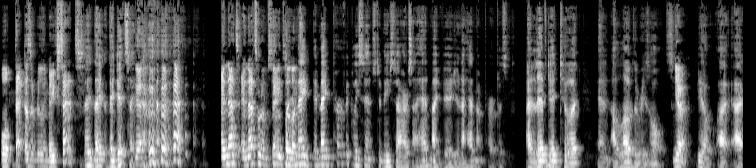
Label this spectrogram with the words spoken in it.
"Well, that doesn't really make sense." they, they, they did say that. And that's and that's what I'm saying. So But it made it made perfectly sense to me, Cyrus. I had my vision, I had my purpose, I lived into it, and I love the results. yeah, You know, I, I,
